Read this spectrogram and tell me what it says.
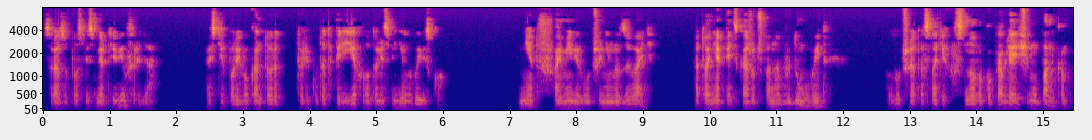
сразу после смерти Вилфрида, а с тех пор его контора То ли куда-то переехала, то ли сменила вывеску. Нет, фамилию лучше не называть, а то они опять скажут, что она выдумывает. Лучше отослать их снова к управляющему банкам.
